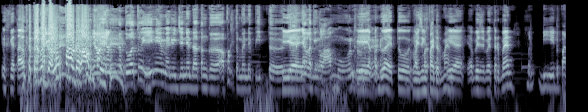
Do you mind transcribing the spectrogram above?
Gak tahu. Gue juga lupa udah lama. yang yang kedua tuh ini Mary Jane-nya datang ke apartemennya Peter. Iya, Peternya iya. lagi ngelamun. Iya, yang kedua itu Amazing yang Spider-Man. Iya, Amazing Spider-Man. Di depan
